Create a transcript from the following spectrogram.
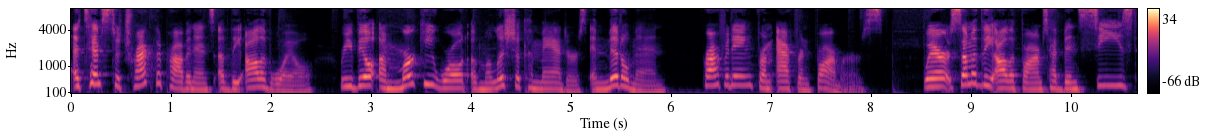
Attempts to track the provenance of the olive oil reveal a murky world of militia commanders and middlemen profiting from Afrin farmers, where some of the olive farms have been seized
